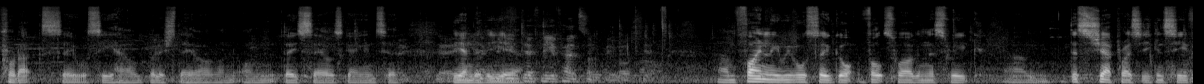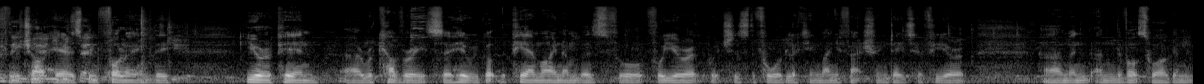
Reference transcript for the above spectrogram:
products, so we'll see how bullish they are on, on those sales going into the end of the year. definitely have had something last year. Um, finally, we've also got Volkswagen this week. Um, this share price, as you can see from the chart here, has been following the European uh, recovery. So here we've got the PMI numbers for, for Europe, which is the forward-looking manufacturing data for Europe. Um, and, and the Volkswagen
